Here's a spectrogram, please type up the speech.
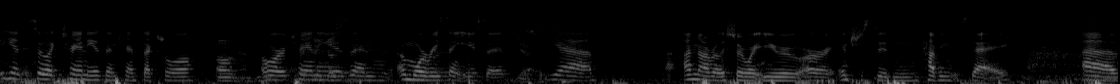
Yeah. So like tranny is in transsexual, Um, or is in a more recent usage. Yes. Yeah. I'm not really sure what you are interested in having me say. Um,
